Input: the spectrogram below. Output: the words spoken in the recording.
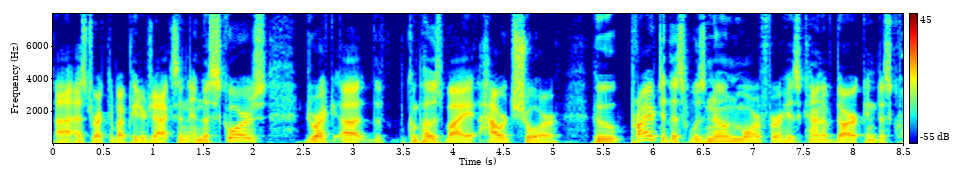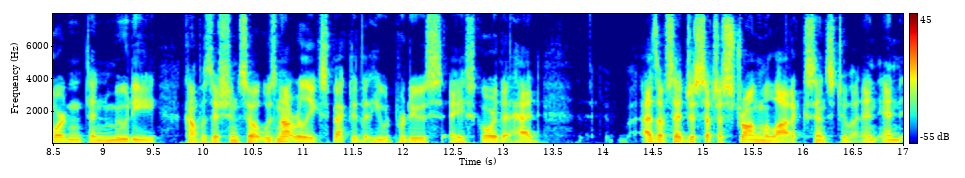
uh, as directed by peter jackson. And the scores direct uh, the, composed by howard shore who prior to this was known more for his kind of dark and discordant and moody composition so it was not really expected that he would produce a score that had as I've said, just such a strong melodic sense to it. And and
